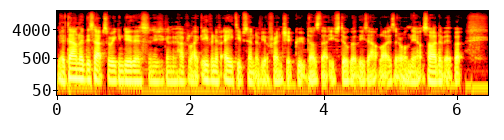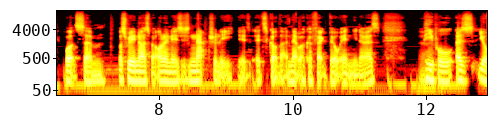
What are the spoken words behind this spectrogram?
you know, download this app so we can do this. And you're going to have like, even if 80% of your friendship group does that, you've still got these outliers that are on the outside of it. But what's, um, what's really nice about Onin is, is naturally it, it's got that network effect built in, you know, as, people as your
